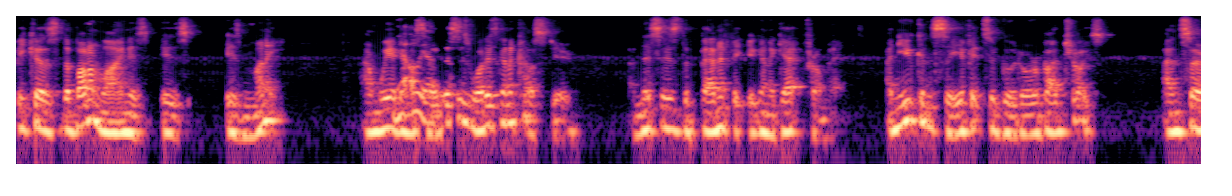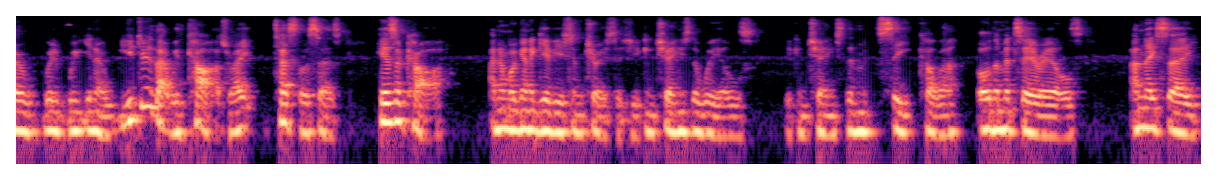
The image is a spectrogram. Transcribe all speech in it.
because the bottom line is is is money. And we're yeah, going to oh, say yeah. this is what it's going to cost you and this is the benefit you're going to get from it. And you can see if it's a good or a bad choice. And so we, we you know, you do that with cars, right? Tesla says, here's a car, and then we're going to give you some choices. You can change the wheels, you can change the seat color or the materials. And they say,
